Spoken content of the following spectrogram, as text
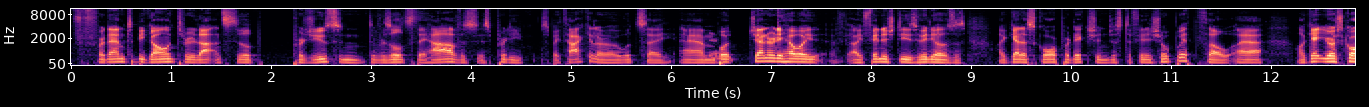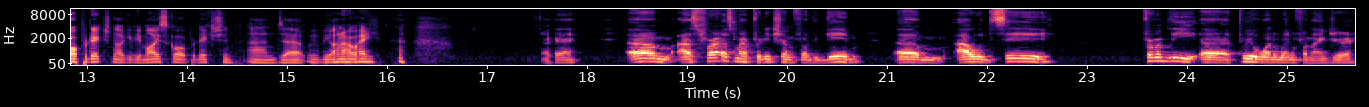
for them to be going through that and still producing the results they have is, is pretty spectacular, I would say. Um, yeah. But generally, how I I finish these videos is I get a score prediction just to finish up with. So uh, I'll get your score prediction, I'll give you my score prediction, and uh, we'll be on our way. okay. Um, as far as my prediction for the game, um, I would say probably a 3 1 win for Nigeria.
